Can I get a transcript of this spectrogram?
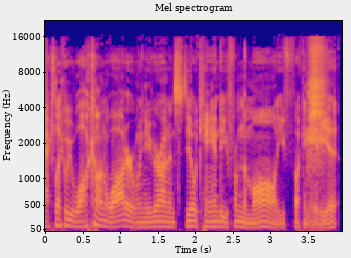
act like we walk on water when you go around and steal candy from the mall. You fucking idiot.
